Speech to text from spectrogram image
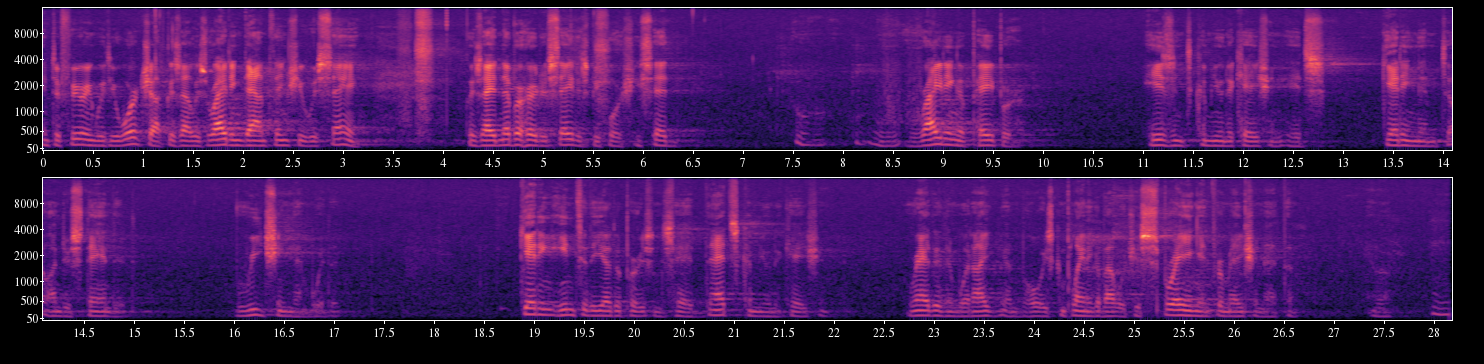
interfering with your workshop because I was writing down things she was saying. Because I had never heard her say this before. She said, writing a paper isn't communication, it's getting them to understand it, reaching them with it, getting into the other person's head. That's communication, rather than what I am always complaining about, which is spraying information at them. You know? mm-hmm.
